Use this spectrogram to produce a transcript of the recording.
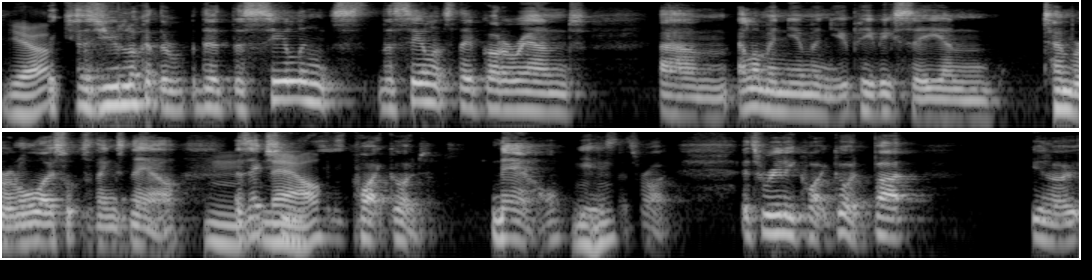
Yeah. Because you look at the the, the sealants, the sealants they've got around um, aluminium and UPVC and timber and all those sorts of things now mm, is actually now. really quite good. Now, mm-hmm. yes, that's right. It's really quite good, but you know,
